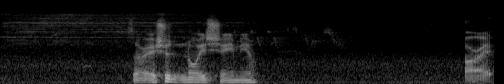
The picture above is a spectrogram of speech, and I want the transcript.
Sorry, I shouldn't noise shame you. Alright.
